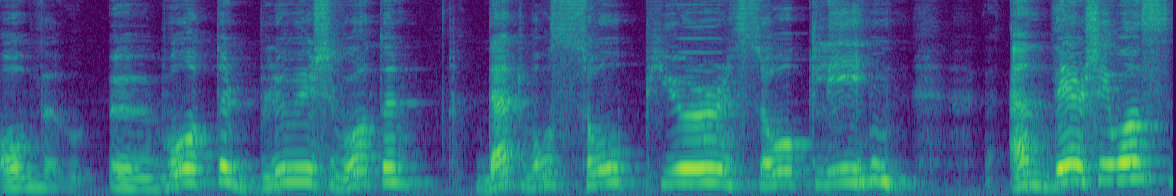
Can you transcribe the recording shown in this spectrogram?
of uh, water, bluish water, that was so pure, so clean, and there she was.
